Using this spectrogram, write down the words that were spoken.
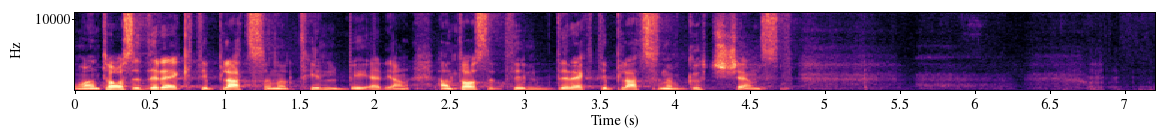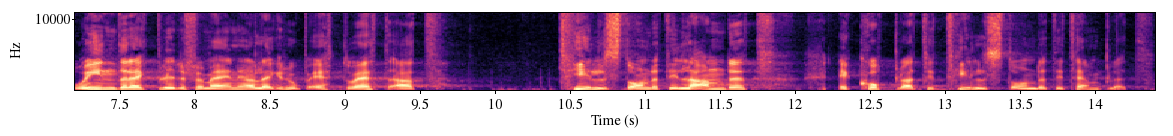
Och han tar sig direkt till platsen av tillbedjan. Han tar sig till, direkt till platsen av gudstjänst. Och indirekt blir det för mig när jag lägger ihop ett och ett att tillståndet i landet är kopplat till tillståndet i templet.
